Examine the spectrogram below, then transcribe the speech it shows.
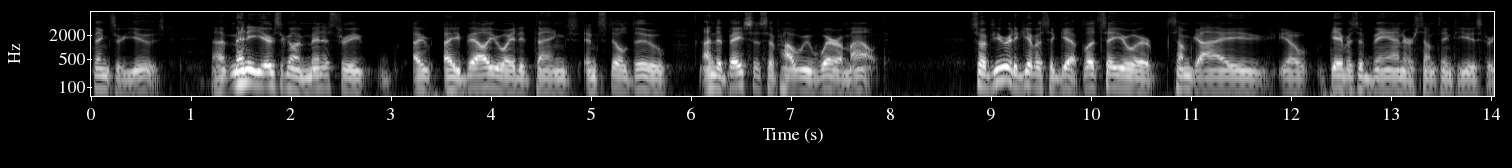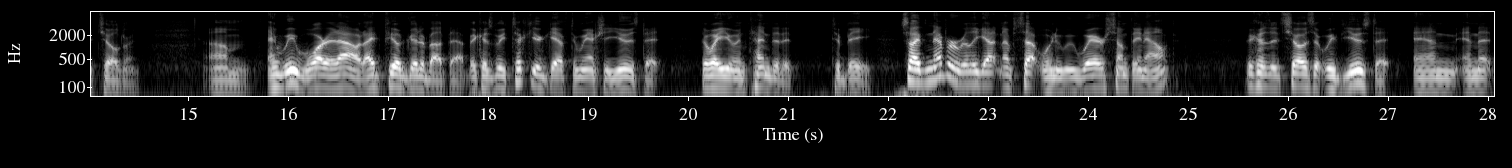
things are used. Uh, many years ago in ministry, I, I evaluated things and still do on the basis of how we wear them out. So if you were to give us a gift, let's say you were some guy, you know, gave us a van or something to use for children, um, and we wore it out, I'd feel good about that because we took your gift and we actually used it the way you intended it to be. So I've never really gotten upset when we wear something out because it shows that we've used it and, and that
